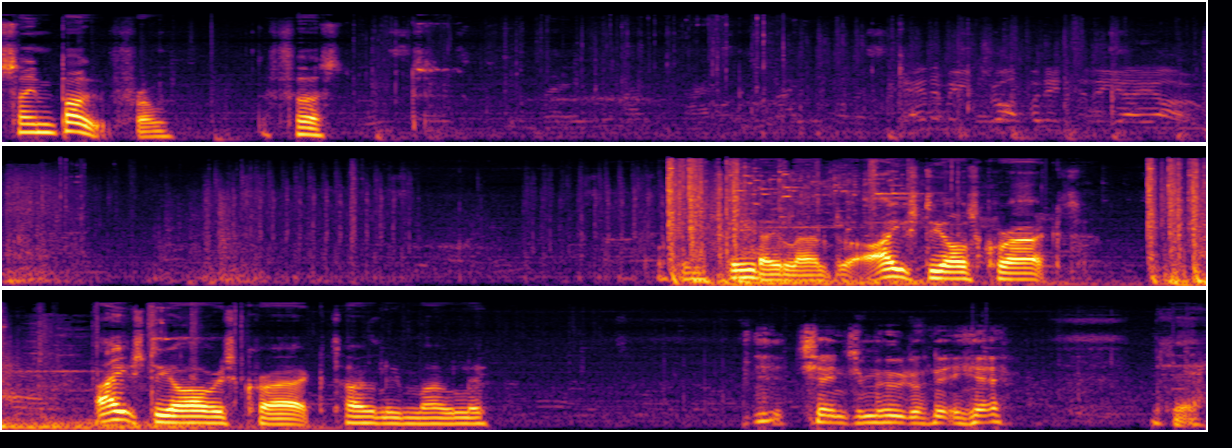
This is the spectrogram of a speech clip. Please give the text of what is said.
same boat from the first. They landed. HDR's cracked. HDR is cracked. Holy moly. Change your mood on it, yeah? Yeah.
